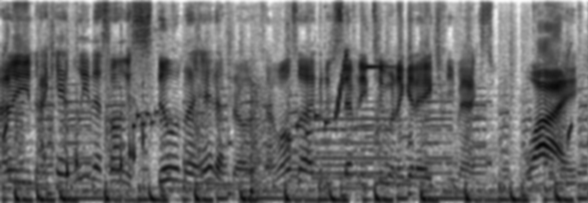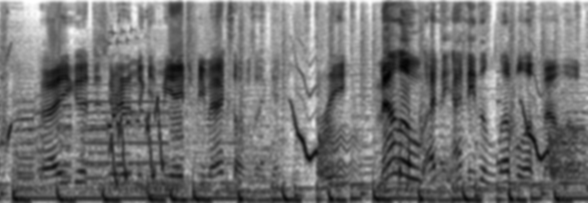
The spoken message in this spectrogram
I mean, I can't believe that song is still in my head after all this time. Also, I can do 72 when I get an HP max. Why? Are you gonna just randomly give me HP max all of a sudden? three. Mallow, I need, I need to level up Mallow.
